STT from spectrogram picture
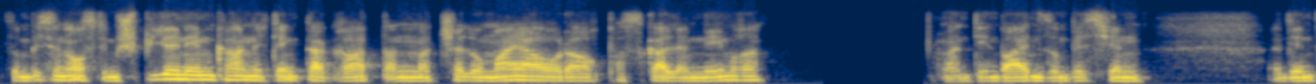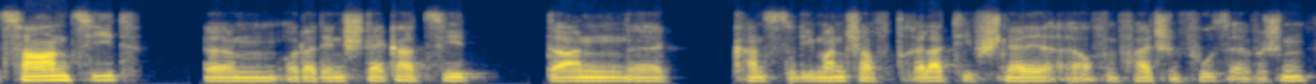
so ein bisschen aus dem Spiel nehmen kann, ich denke da gerade an Marcello Meyer oder auch Pascal Nemre, wenn man den beiden so ein bisschen den Zahn zieht ähm, oder den Stecker zieht, dann äh, kannst du die Mannschaft relativ schnell äh, auf dem falschen Fuß erwischen.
